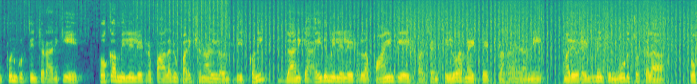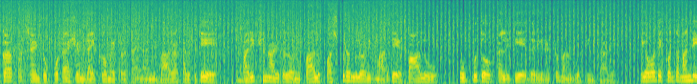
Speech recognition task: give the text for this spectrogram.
ఉప్పును గుర్తించడానికి ఒక మిల్లీలీటర్ పాలను పరీక్ష నాళిలోకి తీసుకొని దానికి ఐదు మిల్లీలీటర్ల point eight percent silver nitrate రసాయనాన్ని మరియు రెండు నుంచి మూడు చుక్కల ఒక పర్సెంట్ పొటాషియం డైక్రోమేట్ రసాయనాన్ని బాగా కలిపితే పరీక్ష నాళికలోని పాలు పసుపు రంగులోనికి మారితే పాలు ఉప్పుతో కలితే జరిగినట్టు మనం గుర్తించాలి. ఇకపోతే కొంతమంది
